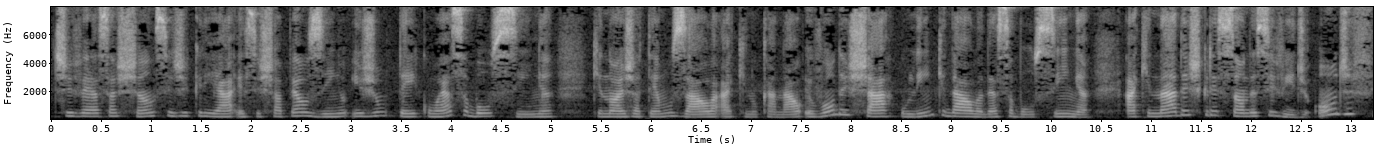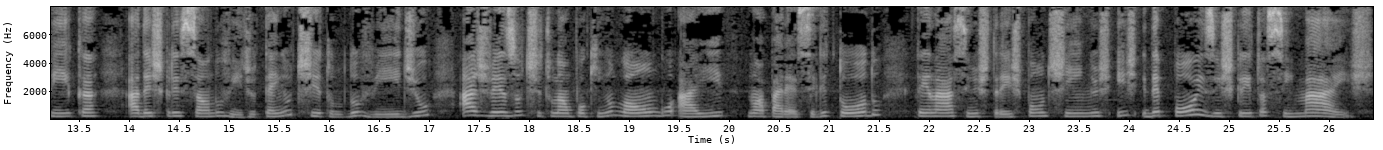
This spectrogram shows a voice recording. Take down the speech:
tive essa chance de criar esse chapéuzinho e juntei com essa bolsinha que nós já temos aula aqui no canal. Eu vou deixar o link da aula dessa bolsinha aqui na descrição desse vídeo. Onde fica a descrição do vídeo? Tem o título do vídeo, às vezes o título é um pouquinho longo, aí não aparece ele todo, tem lá assim os três pontinhos e depois escrito assim, mais.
